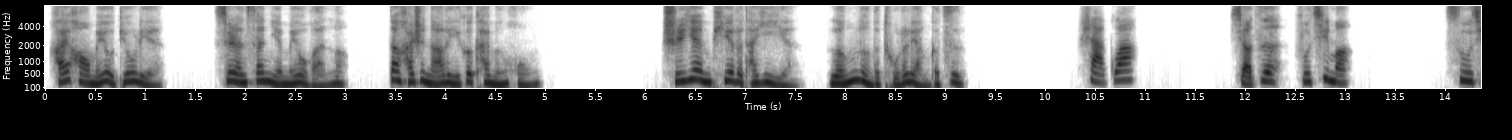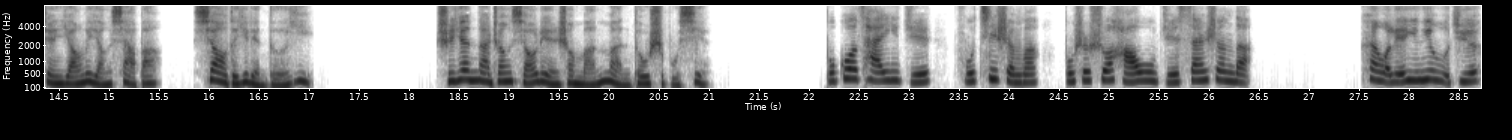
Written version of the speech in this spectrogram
还好没有丢脸，虽然三年没有玩了，但还是拿了一个开门红。迟燕瞥了他一眼，冷冷的吐了两个字：“傻瓜。”小子，服气吗？苏浅扬了扬下巴，笑得一脸得意。池燕那张小脸上满满都是不屑。不过才一局，服气什么？不是说好五局三胜的？看我连赢你五局！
